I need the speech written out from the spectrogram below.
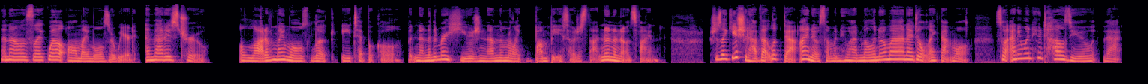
And I was like, Well, all my moles are weird. And that is true a lot of my moles look atypical, but none of them are huge and none of them are like bumpy. So I just thought, no, no, no, it's fine. She's like, you should have that looked at. I know someone who had melanoma and I don't like that mole. So anyone who tells you that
